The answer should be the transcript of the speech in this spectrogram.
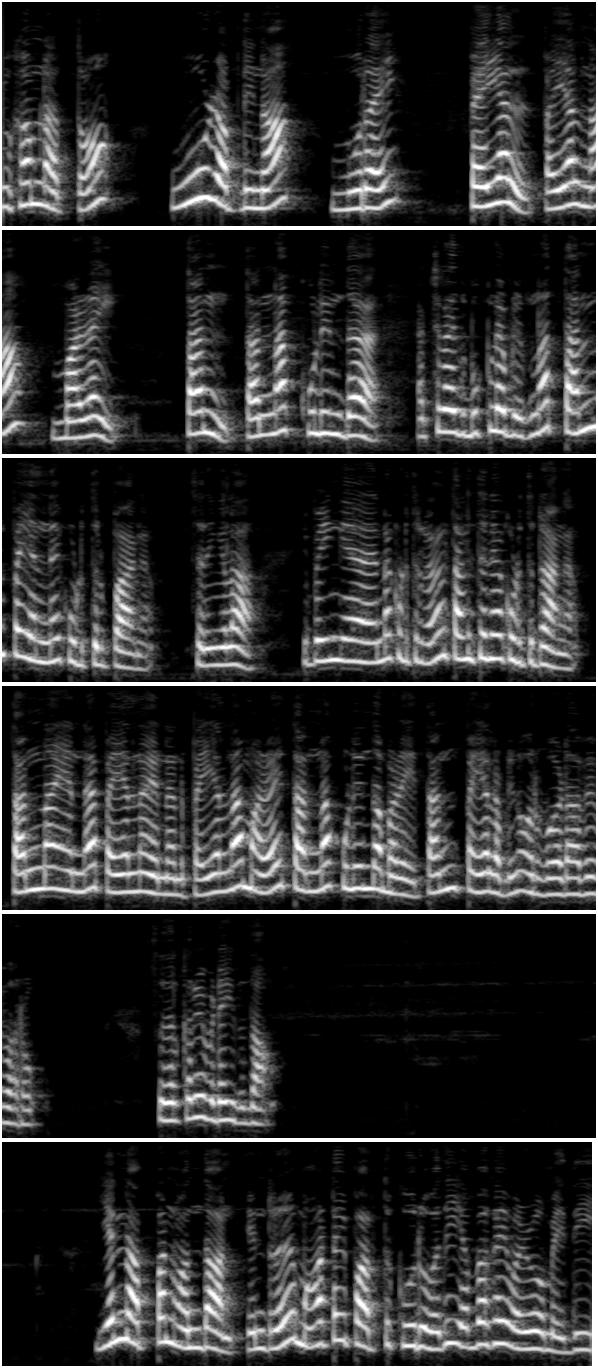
யுகம்னு அர்த்தம். ஊழ் அப்படின்னா முறை பெயல் பெயல்னா மழை தன் தன்னா குளிர்ந்த. ஆக்சுவலாக இது புக்கில் எப்படி இருக்குன்னா தன் பெயல்னே கொடுத்துருப்பாங்க. சரிங்களா? இப்போ இங்கே என்ன கொடுத்துருக்காங்க? தனித்தனியாக கொடுத்துட்டாங்க. தன்னா என்ன பெயல்னா என்னென்னு. பெயல்னா மழை தன்னா குளிர்ந்த மழை. தன் பெயல் அப்படின்னு ஒரு வேர்டாகவே வரும். ஸோ இதற்குரிய விடை இதுதான். என் அப்பன் வந்தான் என்று மாட்டை பார்த்து கூறுவது எவ்வகை வழுவமைதி?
